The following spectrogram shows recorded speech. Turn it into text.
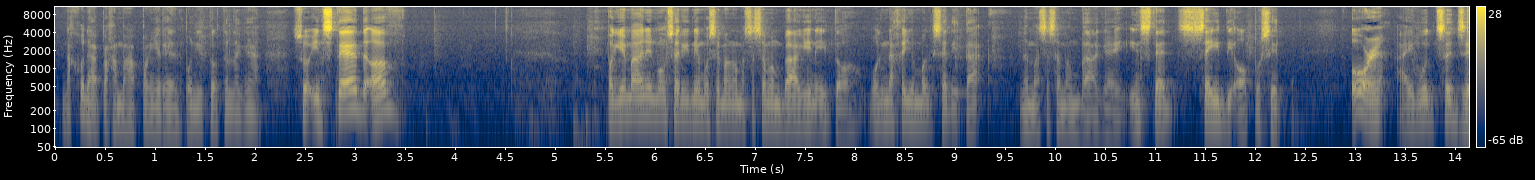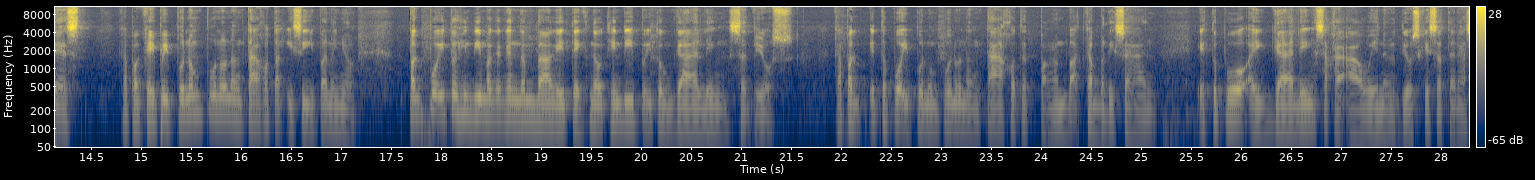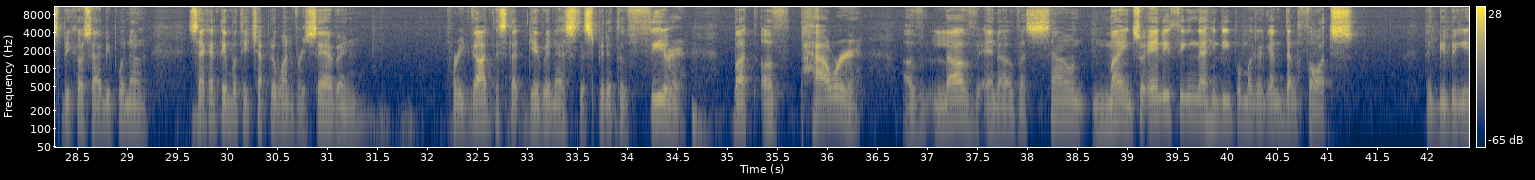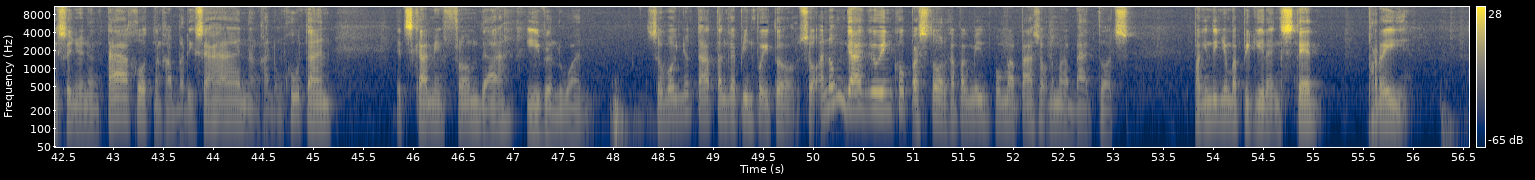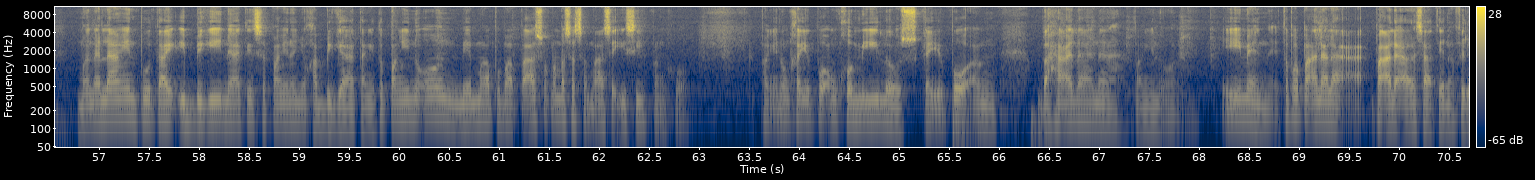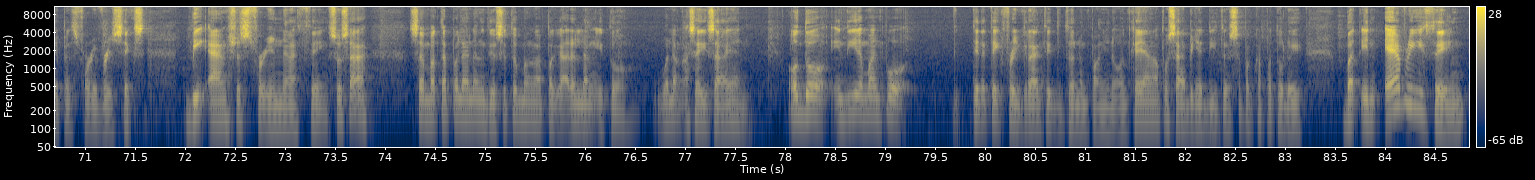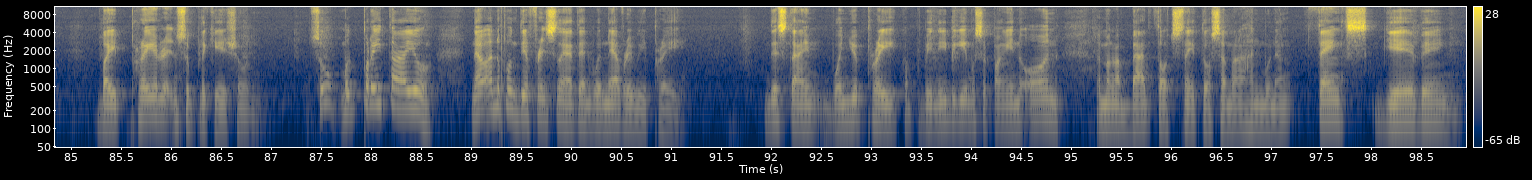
Naku, napakamakapangyarihan po nito talaga. So instead of pagyamanin mo ang sarili mo sa mga masasamang bagay na ito, huwag na kayong magsalita ng masasamang bagay. Instead, say the opposite. Or, I would suggest, kapag kayo punong-puno ng takot ang isipan ninyo, pag po ito hindi magagandang bagay, take note, hindi po ito galing sa Diyos. Kapag ito po ay punong-puno ng takot at pangamba at kabalisahan, ito po ay galing sa kaaway ng Diyos kay Satanas. Because sabi po ng 2 Timothy chapter 1 verse 7, For God has not given us the spirit of fear, but of power, of love, and of a sound mind. So anything na hindi po magagandang thoughts, nagbibigay sa inyo ng takot, ng kabalisahan, ng kalungkutan, It's coming from the evil one. So, wag niyo tatanggapin po ito. So, anong gagawin ko, pastor, kapag may pumapasok ng mga bad thoughts? Pag hindi niyo mapigilan, instead, pray. Manalangin po tayo, ibigay natin sa Panginoon yung kabigatan. Ito, Panginoon, may mga pumapasok na masasama sa isipan ko. Panginoon, kayo po ang kumilos. Kayo po ang bahala na, Panginoon. Amen. Ito pa paalala, paalala sa atin ng Philippians 4 verse 6. Be anxious for nothing. So sa sa mata pala ng Diyos, itong mga pag-aaralang ito, walang kasaysayan. Although, hindi naman po tinetake for granted ito ng Panginoon. Kaya nga po sabi niya dito sa pagpapatuloy, but in everything, by prayer and supplication. So, mag-pray tayo. Now, ano pong difference natin whenever we pray? This time, when you pray, kapag binibigay mo sa Panginoon ang mga bad thoughts na ito, samahan mo ng thanksgiving.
